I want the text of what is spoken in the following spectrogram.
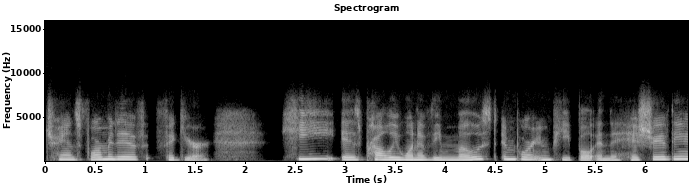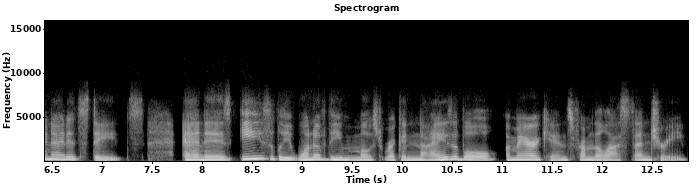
transformative figure. He is probably one of the most important people in the history of the United States and is easily one of the most recognizable Americans from the last century.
